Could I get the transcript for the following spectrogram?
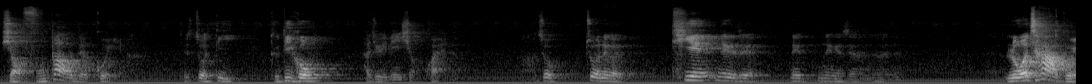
小福报的鬼啊，就做地。土地公他就有点小快乐，啊，做做那个天那个这个那那个叫什么罗刹鬼，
